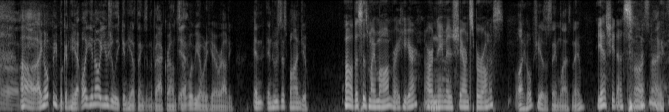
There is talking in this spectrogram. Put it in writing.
Uh, Uh, I hope people can hear. Well, you know, usually you can hear things in the background, so Yeah. we'll be able to hear Rowdy. And and who's this behind you? Oh, this is my mom right here. Our Mm-hmm. name is Sharon Spironis. Well, I hope she has the same last name. Yes, she does. Oh, that's nice.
